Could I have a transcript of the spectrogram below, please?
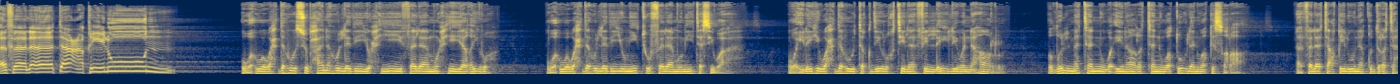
أفلا تعقلون؟ وهو وحده سبحانه الذي يحيي فلا محيي غيره وهو وحده الذي يميت فلا مميت سواه. وإليه وحده تقدير اختلاف الليل والنهار ظلمة وإنارة وطولا وقصرا. أفلا تعقلون قدرته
